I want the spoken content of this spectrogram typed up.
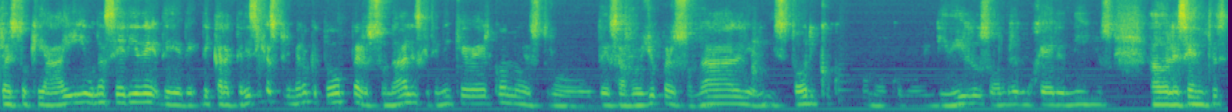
Puesto que hay una serie de, características, primero que todo personales, que tienen que ver con nuestro desarrollo personal, histórico, como, como individuos, hombres, mujeres, niños, adolescentes,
